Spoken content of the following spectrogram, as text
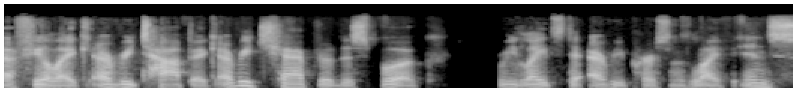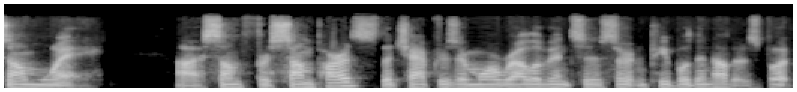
I feel like every topic, every chapter of this book relates to every person's life in some way. Uh, some for some parts, the chapters are more relevant to certain people than others, but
